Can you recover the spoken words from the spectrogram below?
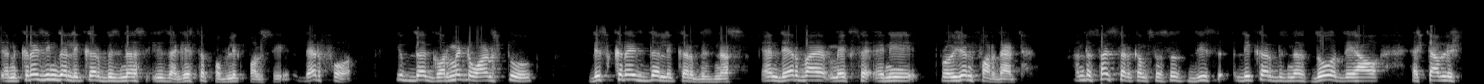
encouraging the liquor business is against the public policy. Therefore, if the government wants to discourage the liquor business and thereby makes any provision for that, under such circumstances, this liquor business, though they have established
